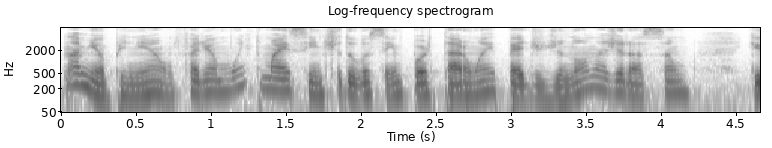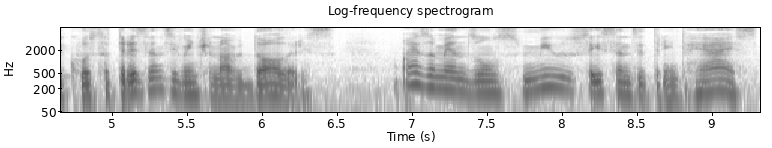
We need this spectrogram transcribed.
Na minha opinião, faria muito mais sentido você importar um iPad de nona geração que custa 329 dólares, mais ou menos uns 1.630 reais,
